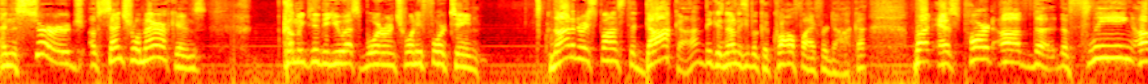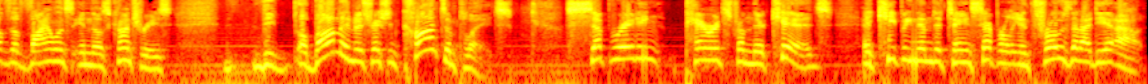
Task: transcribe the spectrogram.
and the surge of Central Americans coming to the U.S. border in 2014 not in response to DACA, because none of these people could qualify for DACA, but as part of the, the fleeing of the violence in those countries, the Obama administration contemplates separating parents from their kids and keeping them detained separately and throws that idea out.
